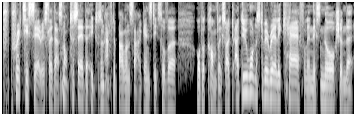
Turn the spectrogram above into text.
pretty seriously. That's not to say that it doesn't have to balance that against its other other conflicts. So I, I, do want us to be really careful in this notion that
